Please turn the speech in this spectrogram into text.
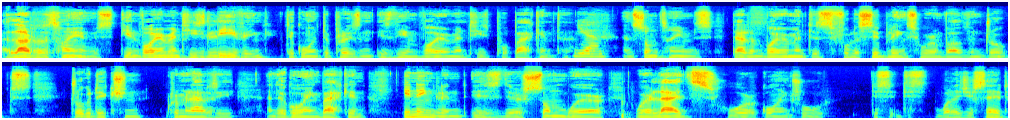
a lot of the times the environment he's leaving to go into prison is the environment he's put back into. Yeah. And sometimes that environment is full of siblings who are involved in drugs, drug addiction, criminality, and they're going back in. In England, is there somewhere where lads who are going through this, this what I just said,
